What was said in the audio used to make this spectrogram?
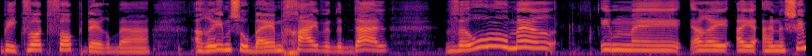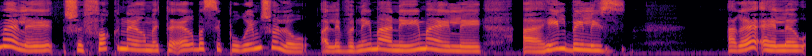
בעקבות פוקנר, בערים שהוא בהם חי וגדל, והוא אומר, עם... Uh, הרי האנשים האלה שפוקנר מתאר בסיפורים שלו, הלבנים העניים האלה, ההילביליז, הרי אלו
